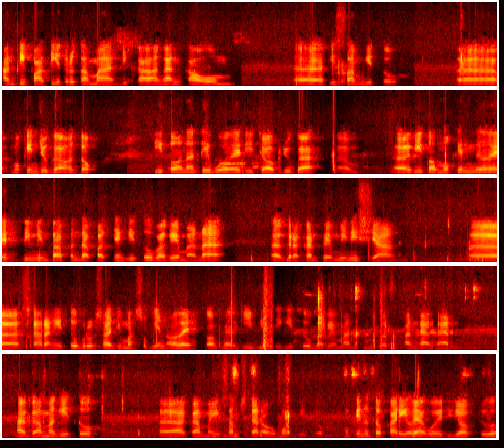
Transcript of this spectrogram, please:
antipati terutama di kalangan kaum uh, Islam gitu. Uh, mungkin juga untuk Dito nanti boleh dijawab juga. Uh, uh, Dito mungkin boleh diminta pendapatnya gitu bagaimana uh, gerakan feminis yang uh, sekarang itu berusaha dimasukin oleh kaum LGBT gitu, bagaimana menurut pandangan agama gitu, uh, agama Islam secara umum gitu. Mungkin untuk Kailia boleh dijawab dulu.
